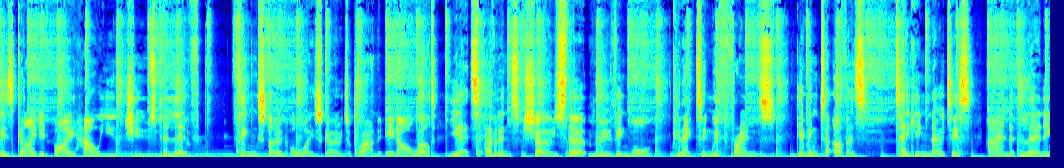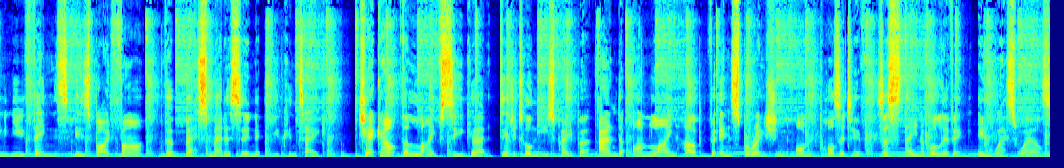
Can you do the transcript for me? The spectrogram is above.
is guided by how you choose to live? Things don't always go to plan in our world, yet evidence shows that moving more, connecting with friends, giving to others, taking notice, and learning new things is by far the best medicine you can take. Check out the Life Seeker digital newspaper and online hub for inspiration on positive, sustainable living in West Wales.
